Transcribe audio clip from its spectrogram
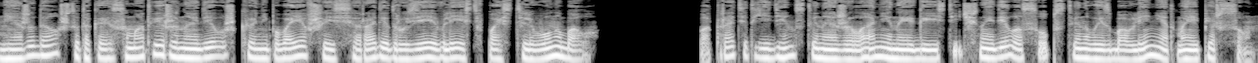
Не ожидал, что такая самоотверженная девушка, не побоявшаяся ради друзей влезть в пасть льву на балу, потратит единственное желание на эгоистичное дело собственного избавления от моей персоны.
